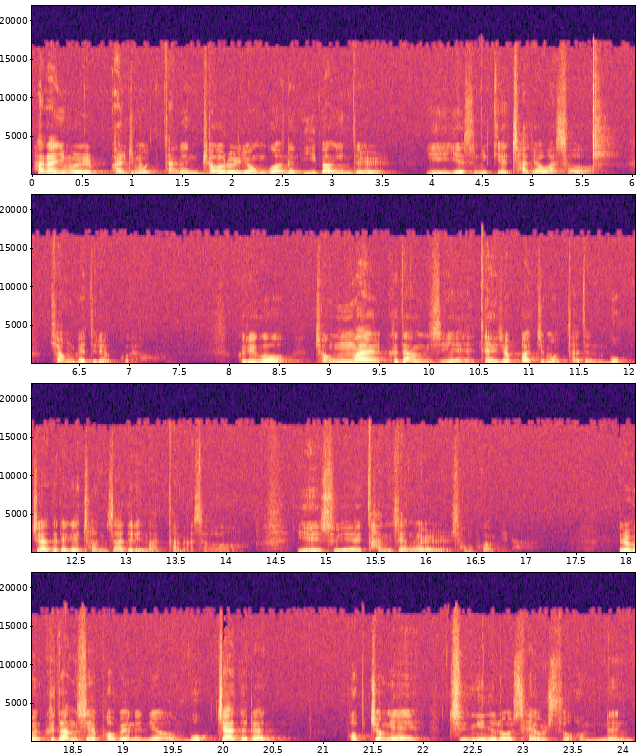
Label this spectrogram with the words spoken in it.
하나님을 알지 못하는 별을 연구하는 이방인들 이 예수님께 찾아와서 경배드렸고요. 그리고 정말 그 당시에 대접받지 못하던 목자들에게 천사들이 나타나서 예수의 탄생을 선포합니다. 여러분 그 당시의 법에는요 목자들은 법정에 증인으로 세울 수 없는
